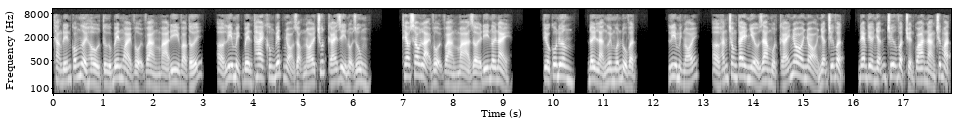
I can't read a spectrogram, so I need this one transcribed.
Thẳng đến có người hầu từ bên ngoài vội vàng mà đi vào tới, ở ly mịch bên thai không biết nhỏ giọng nói chút cái gì nội dung. Theo sau lại vội vàng mà rời đi nơi này. Tiểu cô nương, đây là ngươi muốn đồ vật. Ly mịch nói, ở hắn trong tay nhiều ra một cái nho nhỏ nhẫn chữ vật, đem kia nhẫn chữ vật chuyển qua nàng trước mặt.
